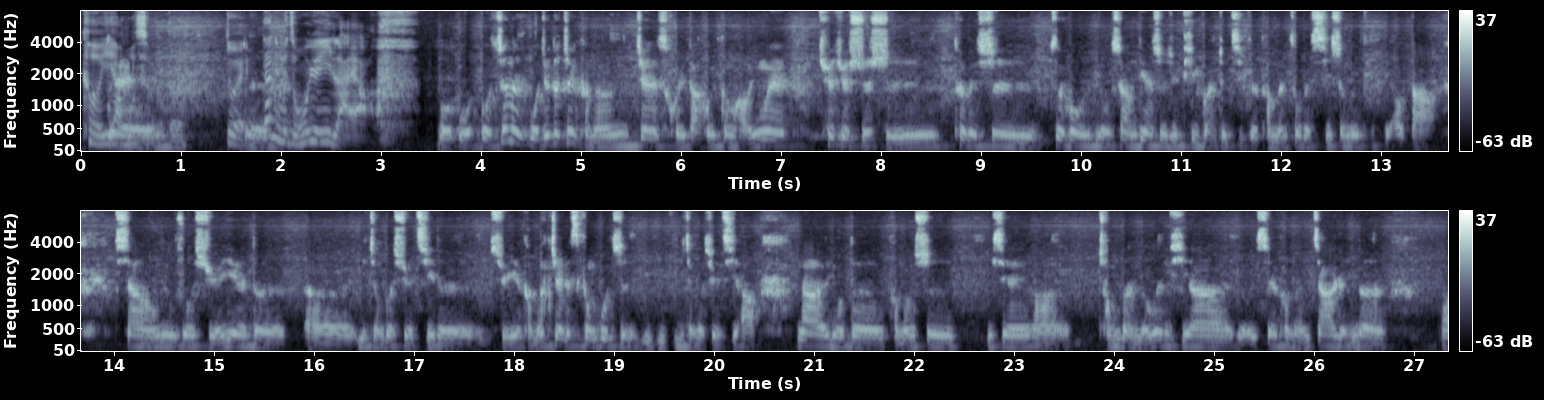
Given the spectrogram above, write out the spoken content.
课业啊或什么的，对。但你们怎么会愿意来啊？我我我真的我觉得这可能 Janice 回答会更好，因为确确实实，特别是最后有上电视剧踢馆这几个，他们做的牺牲都挺比较大。像例如说学业的，呃，一整个学期的学业，可能 Janice 更不止一一一整个学期啊。那有的可能是一些呃成本的问题啊，有一些可能家人的。呃，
